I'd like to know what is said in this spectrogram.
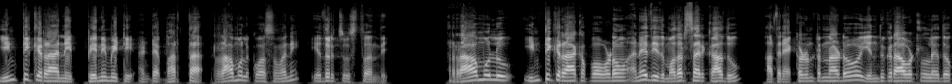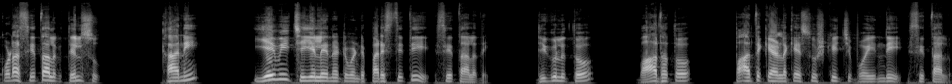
ఇంటికి రాని పెనిమిటి అంటే భర్త రాముల కోసమని ఎదురుచూస్తోంది. రాములు ఇంటికి రాకపోవడం అనేది ఇది మొదటిసారి కాదు. అతను ఎక్కడుంటున్నాడో ఎందుకు రావటం లేదో కూడా సీతాలకు తెలుసు. కాని ఏమీ చెయ్యలేనటువంటి పరిస్థితి సీతాలది దిగులుతో బాధతో పాతికేళ్ళకే శుష్కిచ్చిపోయింది సీతాలు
